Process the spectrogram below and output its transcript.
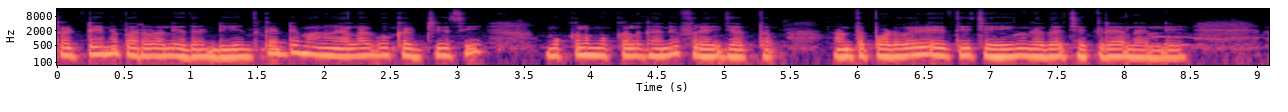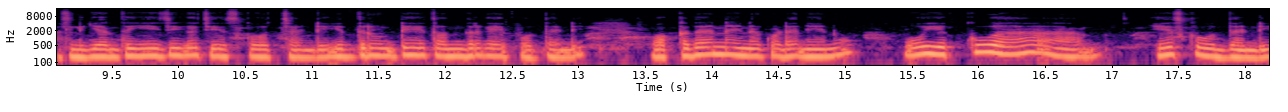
కట్ అయినా పర్వాలేదండి. ఎందుకంటే మనం ఎలాగో కట్ చేసి ముక్కలు ముక్కలుగానే ఫ్రై చేస్తాం. అంత పొడవే అయితే చేయం కదా చక్రాలల్లి. అసలు ఎంత ఈజీగా చేసుకోవచ్చండి. ఇద్దరు ఉంటే తొందరగా అయిపోద్దండి. ఒక్కదాన్నైనా కూడా నేను ఓ ఎక్కువ వేసుకోవద్దండి.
